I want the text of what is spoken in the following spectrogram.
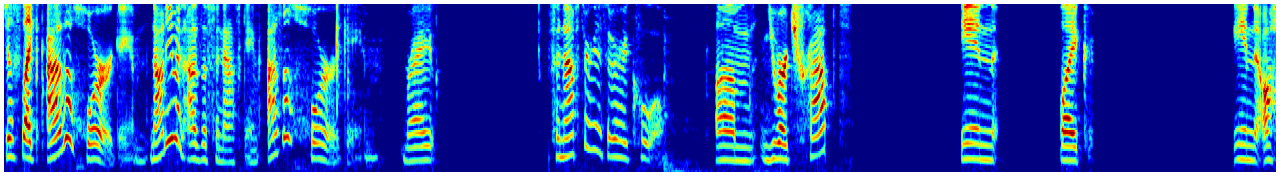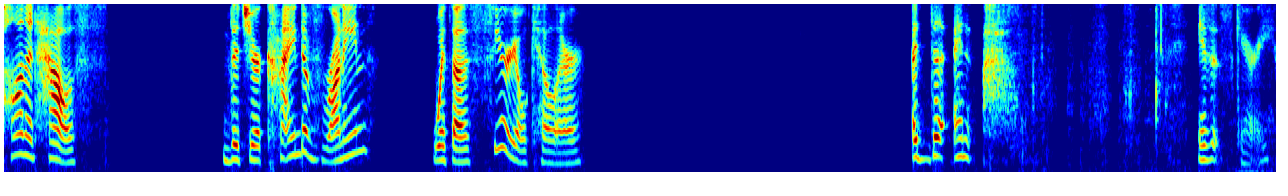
Just like as a horror game, not even as a FNAF game, as a horror game, right? FNAF 3 is very cool. Um, you are trapped in like in a haunted house that you're kind of running with a serial killer. The and is it scary?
